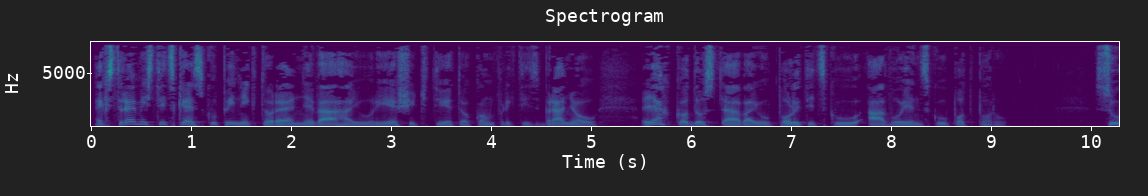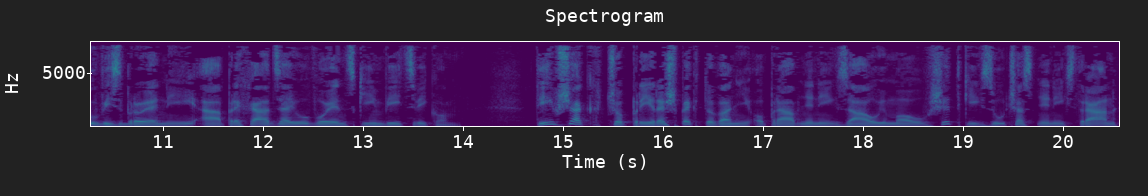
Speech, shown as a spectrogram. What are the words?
Extrémistické skupiny, ktoré neváhajú riešiť tieto konflikty zbraňou, ľahko dostávajú politickú a vojenskú podporu. Sú vyzbrojení a prechádzajú vojenským výcvikom. Tí však, čo pri rešpektovaní oprávnených záujmov všetkých zúčastnených strán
